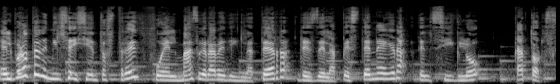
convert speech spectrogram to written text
El brote de 1603 fue el más grave de Inglaterra desde la peste negra del siglo XIV.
